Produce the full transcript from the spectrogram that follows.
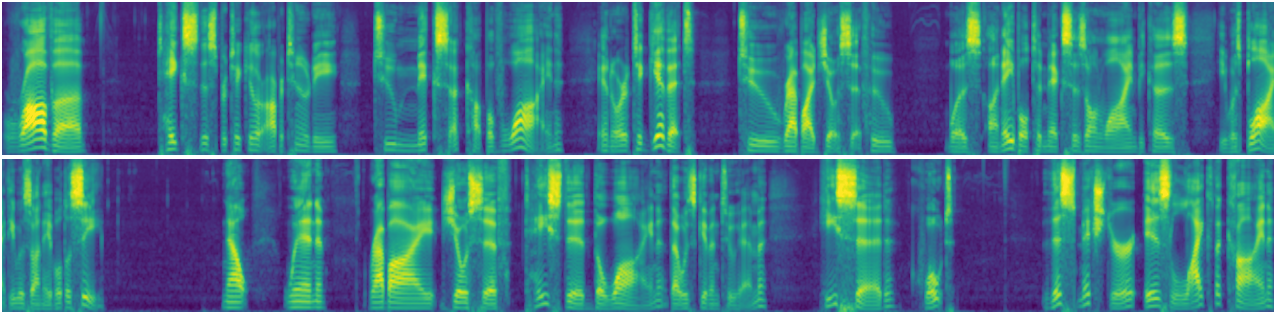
Rava takes this particular opportunity to mix a cup of wine in order to give it to Rabbi Joseph, who was unable to mix his own wine because he was blind, he was unable to see. Now, when Rabbi Joseph tasted the wine that was given to him, he said, quote, This mixture is like the kind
